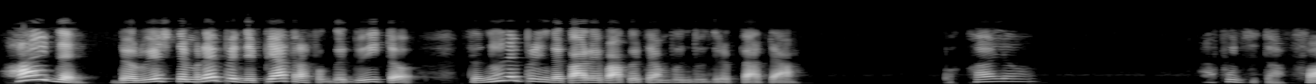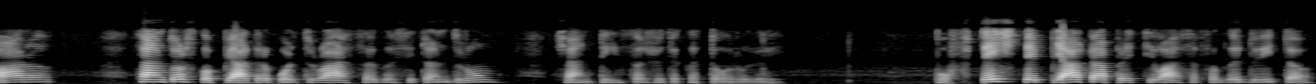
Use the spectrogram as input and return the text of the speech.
Haide, dăruiește-mi repede piatra făgăduită, să nu ne prindă careva că ți-am vândut dreptatea. Păcală a fugit afară, s-a întors cu o piatră colțuroasă găsită în drum și a întins-o judecătorului. Poftește piatra prețioasă făgăduită.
